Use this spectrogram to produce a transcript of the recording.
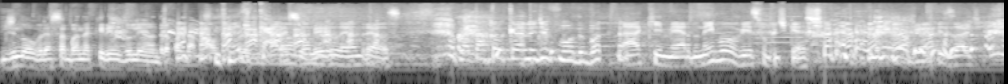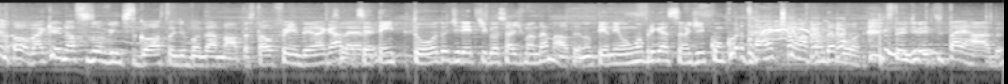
de novo, dessa banda querida do Leandro, a banda malta. por exemplo, Cara, o vê- do Leandro é. Vai tá tocando de fundo. Ah, que merda. Nem vou ouvir esse podcast. Nem vou ouvir o episódio. Ô, vai que nossos ouvintes gostam de banda malta. Você tá ofendendo a galera. Você tem todo o direito de gostar de banda malta. Eu não tenho nenhuma obrigação de concordar que é uma banda boa. Você tem o direito de estar errado.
